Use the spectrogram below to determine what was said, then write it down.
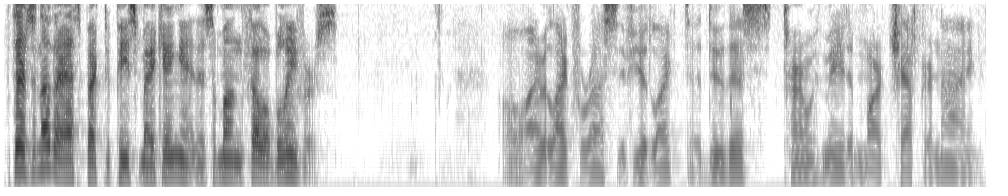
But there's another aspect of peacemaking, and it's among fellow believers. Oh, I would like for us, if you'd like to do this, turn with me to Mark chapter 9.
